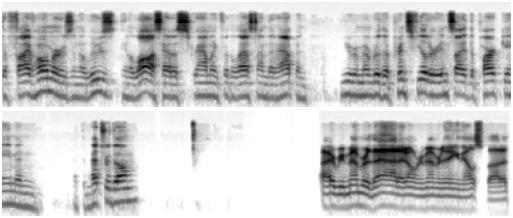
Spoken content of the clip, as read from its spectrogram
the five homers and a lose in a loss had us scrambling for the last time that happened. You remember the Prince Fielder inside the park game and at the Metrodome? I remember that. I don't remember anything else about it.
